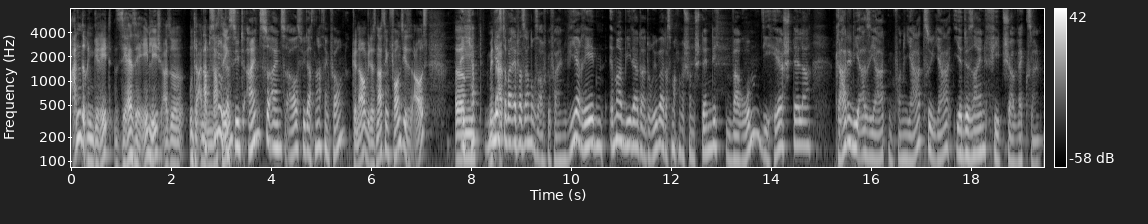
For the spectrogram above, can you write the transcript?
anderen Gerät sehr, sehr ähnlich. Also unter anderem absolut. Nothing. Das sieht eins zu eins aus wie das Nothing Phone. Genau, wie das Nothing Phone sieht es aus. Ähm, Ich hab, mir ist aber etwas anderes aufgefallen. Wir reden immer wieder darüber, das machen wir schon ständig, warum die Hersteller, gerade die Asiaten, von Jahr zu Jahr ihr Design-Feature wechseln.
